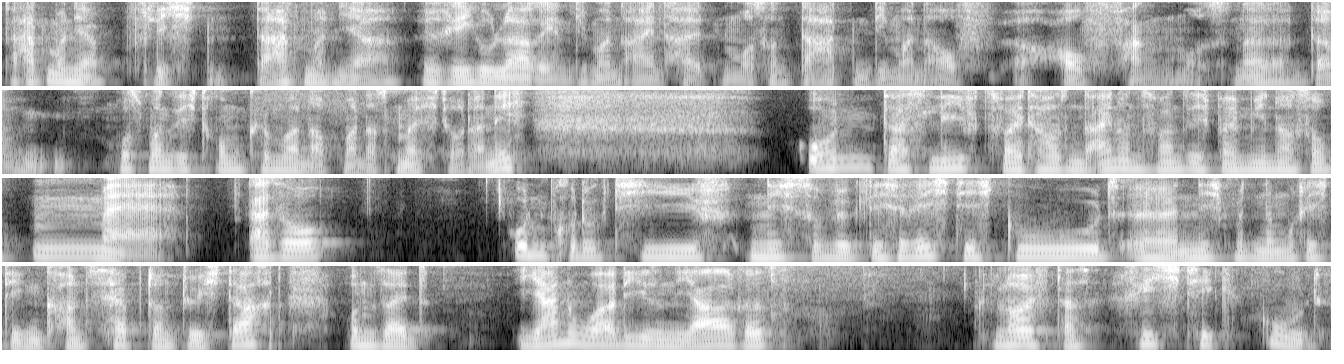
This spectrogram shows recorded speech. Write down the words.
Da hat man ja Pflichten, da hat man ja Regularien, die man einhalten muss und Daten, die man auf, auffangen muss. Ne? Da, da muss man sich drum kümmern, ob man das möchte oder nicht. Und das lief 2021 bei mir noch so, meh. Also unproduktiv, nicht so wirklich richtig gut, äh, nicht mit einem richtigen Konzept und durchdacht. Und seit Januar diesen Jahres läuft das richtig gut.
